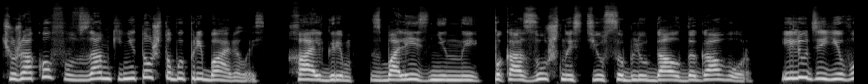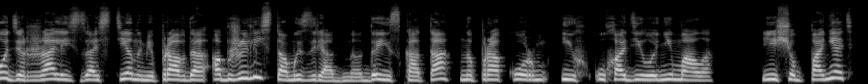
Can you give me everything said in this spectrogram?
Чужаков в замке не то чтобы прибавилось. Хальгрим с болезненной показушностью соблюдал договор и люди его держались за стенами, правда, обжились там изрядно, да и скота на прокорм их уходило немало. Еще понять,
